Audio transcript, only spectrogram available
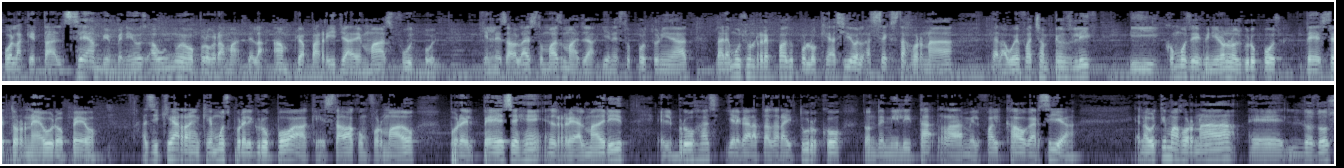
Hola, ¿qué tal? Sean bienvenidos a un nuevo programa de la amplia parrilla de Más Fútbol. Quien les habla es Tomás Maya y en esta oportunidad daremos un repaso por lo que ha sido la sexta jornada de la UEFA Champions League y cómo se definieron los grupos de este torneo europeo. Así que arranquemos por el grupo A, que estaba conformado por el PSG, el Real Madrid, el Brujas y el Galatasaray turco, donde milita Radamel Falcao García. En la última jornada, eh, los dos,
